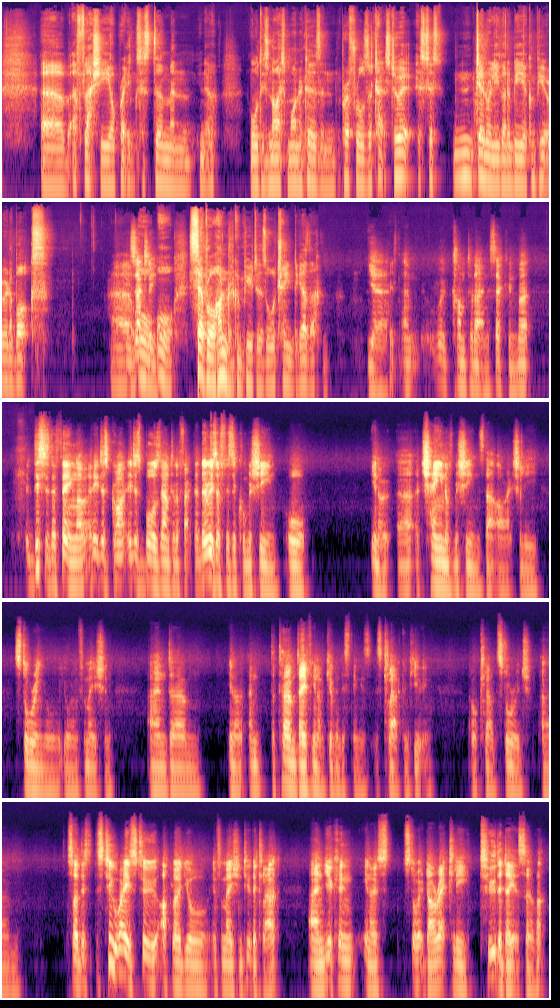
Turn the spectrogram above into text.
uh, a flashy operating system and you know all these nice monitors and peripherals attached to it. It's just generally going to be a computer in a box. Uh, exactly. Or, or, several hundred computers all chained together. Yeah, and we'll come to that in a second. But this is the thing. Like, it just it just boils down to the fact that there is a physical machine, or you know, uh, a chain of machines that are actually storing your your information, and um, you know, and the term Dave, you know, given this thing is, is cloud computing or cloud storage. Um, so there's, there's two ways to upload your information to the cloud, and you can you know store it directly to the data server,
